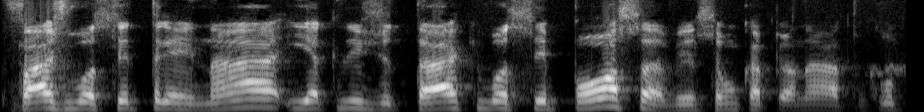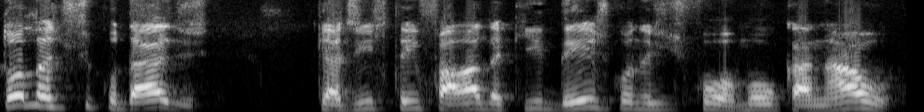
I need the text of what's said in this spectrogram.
faz você treinar e acreditar que você possa vencer um campeonato, com todas as dificuldades que a gente tem falado aqui desde quando a gente formou o canal,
